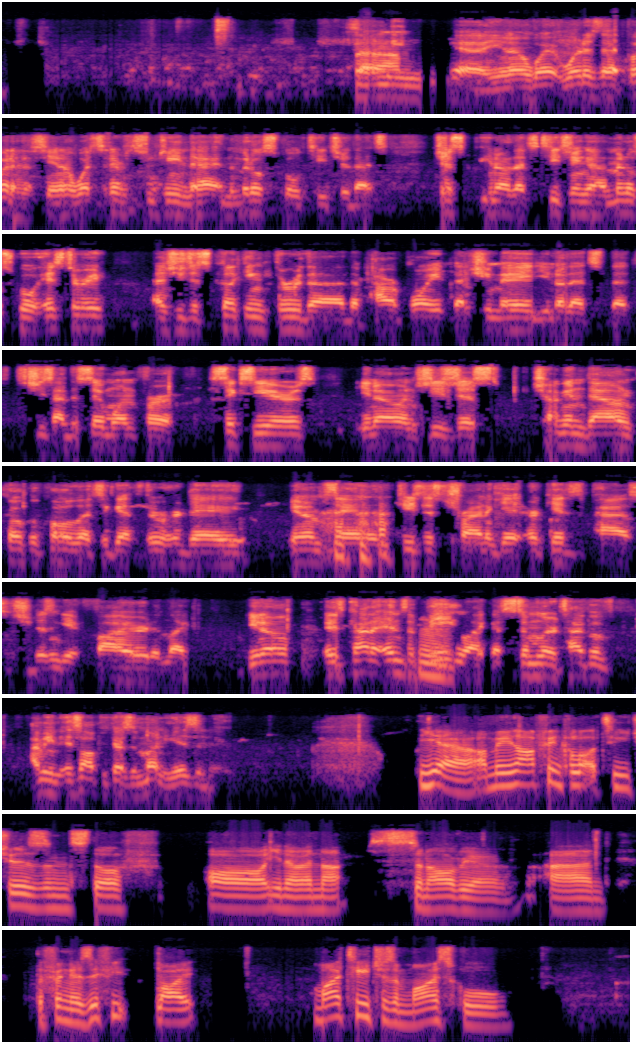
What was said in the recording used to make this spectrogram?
So, um, I mean, yeah, you know, where where does that put us? You know, what's the difference between that and the middle school teacher that's just, you know, that's teaching uh, middle school history and she's just clicking through the the PowerPoint that she made. You know, that's that she's had the same one for six years. You know, and she's just chugging down Coca Cola to get through her day. You know what I'm saying? and she's just trying to get her kids to pass so she doesn't get fired. And like, you know, it kind of ends up Hmm. being like a similar type of. I mean, it's all because of money, isn't it? Yeah, I mean, I think a lot of teachers and stuff are, you know, in that scenario. And the thing is, if you like, my teachers in my school,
